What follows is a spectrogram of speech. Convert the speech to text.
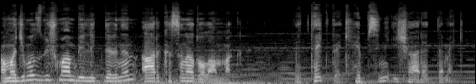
Amacımız düşman birliklerinin arkasına dolanmak ve tek tek hepsini işaretlemek.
